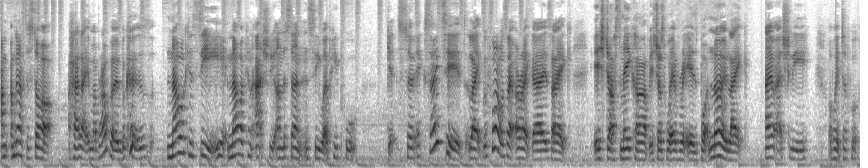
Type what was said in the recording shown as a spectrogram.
I'm, I'm gonna have to start highlighting my brow bone because now I can see now I can actually understand and see why people get so excited. Like before I was like all right guys like it's just makeup it's just whatever it is. But no like I'm actually oh wait to put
